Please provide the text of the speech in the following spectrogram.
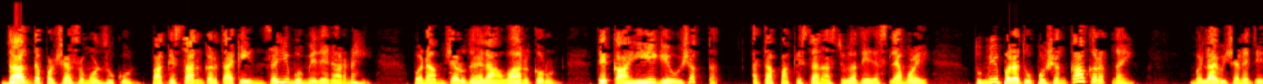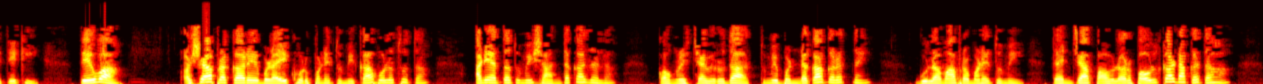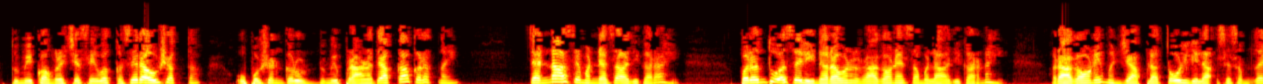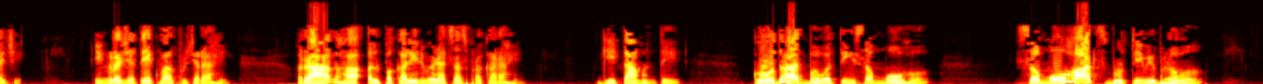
दाग दपक्षासमोर झुकून पाकिस्तान करता की इंचही भूमी देणार नाही पण आमच्या हृदयाला आवाहन करून ते काहीही घेऊ शकतात. आता पाकिस्तान अस्तित्वात येत असल्यामुळे तुम्ही परत उपोषण का करत नाही? मला विचारण्यात येते की तेव्हा अशा प्रकारे बडाईखोरपणे तुम्ही का बोलत होता? आणि आता तुम्ही शांत का झाला? काँग्रेसच्या विरोधात तुम्ही बंड का करत नाही? गुलामाप्रमाणे तुम्ही त्यांच्या पावलावर पाऊल का टाकत आहात? तुम्ही काँग्रेसचे सेवक कसे राहू शकता? उपोषण करून तुम्ही प्राणत्याग का करत नाही? त्यांना असे म्हणण्याचा अधिकार आहे. परंतु असे लिहिणारावर रागावण्याचा मला अधिकार नाही. रागावणे म्हणजे आपला तोल गेला असे समजायचे. इंग्रजीत एक वाक्प्रचार आहे. राग हा अल्पकालीन वेळाचाच प्रकार आहे. गीता म्हणते क्रोधात भवती समोह समोहात स्मृती विभ्रम.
